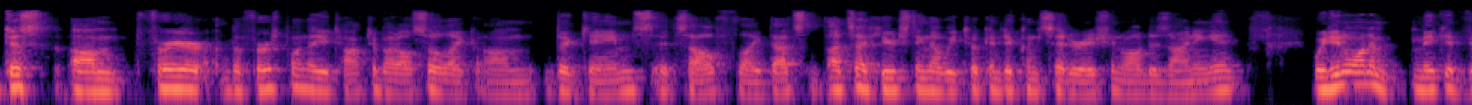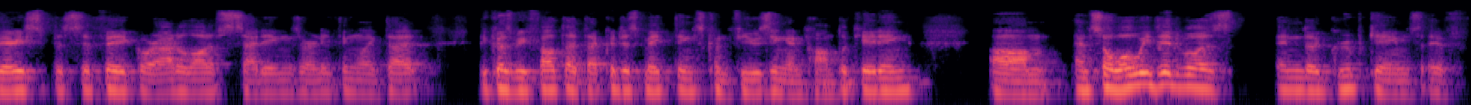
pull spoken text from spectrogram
just um for your the first point that you talked about also like um the games itself like that's that's a huge thing that we took into consideration while designing it. We didn't want to make it very specific or add a lot of settings or anything like that because we felt that that could just make things confusing and complicating. Um, and so what we did was in the group games, if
